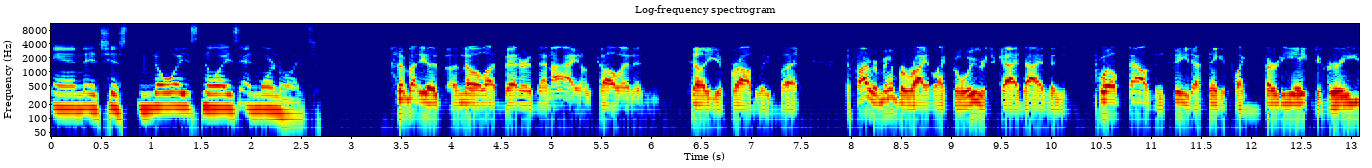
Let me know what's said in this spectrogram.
and it's just noise, noise, and more noise. somebody will will know a lot better than I on call in and tell you probably. But if I remember right, like when we were skydiving, twelve thousand feet, I think it's like thirty-eight degrees.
